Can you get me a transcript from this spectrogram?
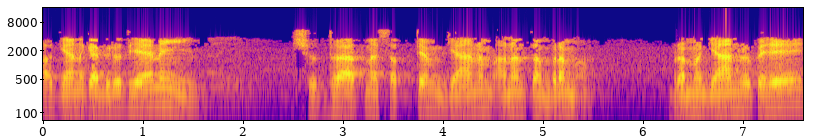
अज्ञान का विरुद्ध है नहीं? शुद्ध आत्मा सत्यम ज्ञानम अनंतम ब्रह्म। ब्रह्म ज्ञान रूप है,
